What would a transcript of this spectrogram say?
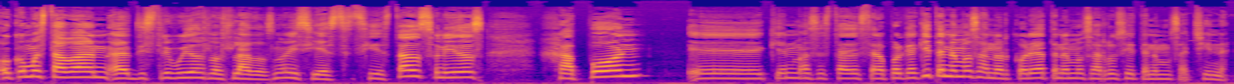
o cómo estaban eh, distribuidos los lados, ¿no? Y si, es, si Estados Unidos, Japón, eh, ¿quién más está de este lado? Porque aquí tenemos a Norcorea, tenemos a Rusia y tenemos a China.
